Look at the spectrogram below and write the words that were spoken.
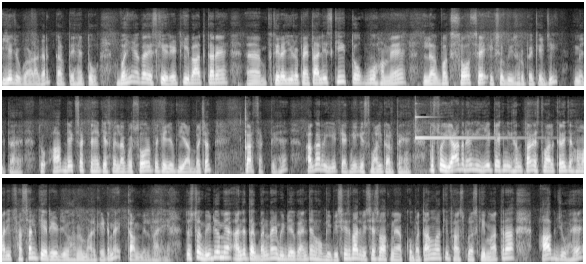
ये जुगाड़ अगर करते हैं तो। वहीं अगर इसकी रेट की बात करें तेरह ज़ीरो पैंतालीस की तो वो हमें लगभग सौ से एक सौ बीस रुपये के जी मिलता है। तो आप देख सकते हैं कि इसमें लगभग सौ रुपये के जी की आप बचत कर सकते हैं, अगर ये टेक्निक इस्तेमाल करते हैं। दोस्तों, याद रहे कि ये टेक्निक हम तब इस्तेमाल करें जब हमारी फ़सल के रेट जो हमें मार्केट में कम मिल रहे हैं। दोस्तों, वीडियो में अंत तक बन रहे हैं। वीडियो के अंत में होगी विशेष बात। विशेष बात मैं आपको बताऊँगा कि फास्फोरस की मात्रा आप जो है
